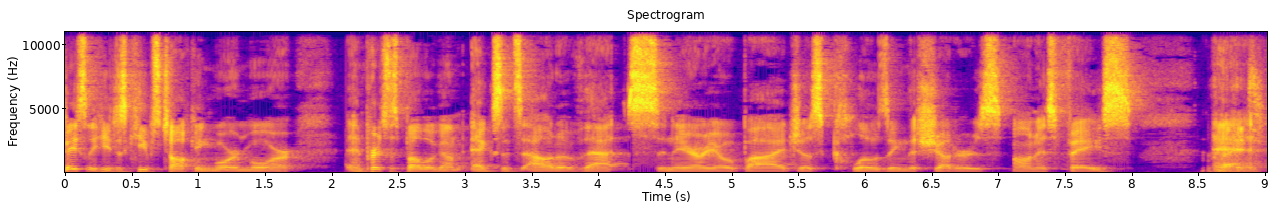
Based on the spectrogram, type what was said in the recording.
Basically, he just keeps talking more and more. And Princess Bubblegum exits out of that scenario by just closing the shutters on his face Right.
